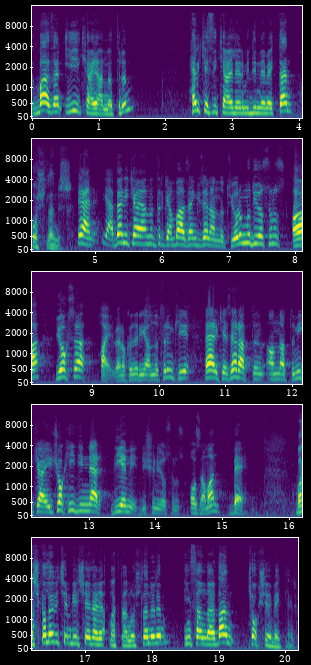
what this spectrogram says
bazen iyi hikaye anlatırım. Herkes hikayelerimi dinlemekten hoşlanır. Yani ya ben hikaye anlatırken bazen güzel anlatıyorum mu diyorsunuz? A. Yoksa hayır ben o kadar iyi anlatırım ki herkes her attığım, anlattığım hikayeyi çok iyi dinler diye mi düşünüyorsunuz? O zaman B. Başkaları için bir şeyler yapmaktan hoşlanırım. İnsanlardan çok şey beklerim.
